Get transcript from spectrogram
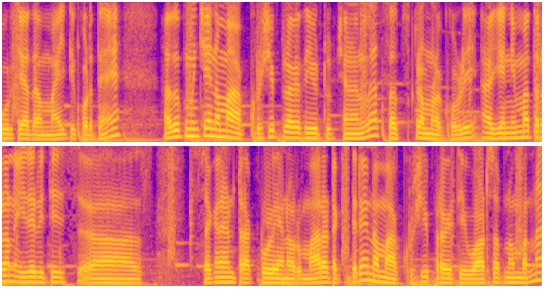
ಪೂರ್ತಿಯಾದ ಮಾಹಿತಿ ಕೊಡ್ತೇನೆ. ಅದಕ್ಕೆ ಮುಂಚೆ ನಮ್ಮ ಕೃಷಿ ಪ್ರಗತಿ ಯೂಟ್ಯೂಬ್ ಚಾನಲ್ನ ಸಬ್ಸ್ಕ್ರೈಬ್ ಮಾಡ್ಕೊಳ್ಳಿ. ಹಾಗೆ ನಿಮ್ಮ ಹತ್ರನೂ ಇದೇ ರೀತಿ ಸೆಕೆಂಡ್ ಹ್ಯಾಂಡ್ ಟ್ರ್ಯಾಕ್ಟರ್ಗಳು ಏನಾದ್ರು ಮಾರಾಟಕ್ಕಿದ್ದರೆ ನಮ್ಮ ಕೃಷಿ ಪ್ರಗತಿ ವಾಟ್ಸಪ್ ನಂಬರ್ನ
